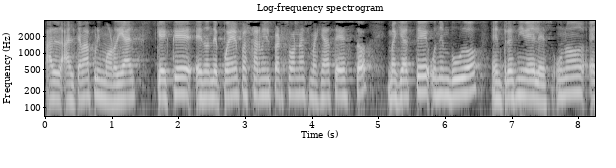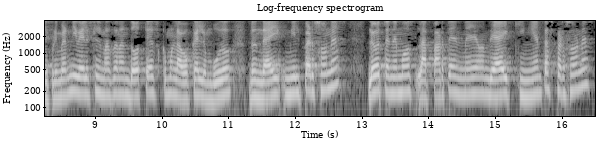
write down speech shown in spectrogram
al, tema primordial, que que en donde pueden pasar mil personas, imagínate esto, imagínate un embudo en tres niveles. Uno, el primer nivel es el más grandote, es como la boca del embudo, donde hay mil personas, Luego tenemos la parte en medio donde hay 500 personas.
